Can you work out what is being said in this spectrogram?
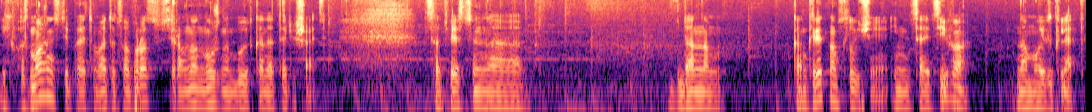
их возможностей, поэтому этот вопрос все равно нужно будет когда-то решать. Соответственно, в данном конкретном случае инициатива, на мой взгляд,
